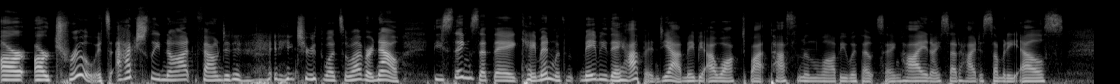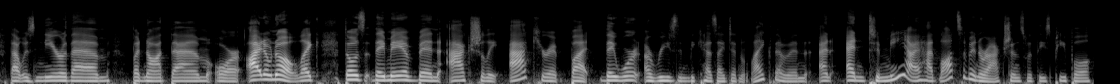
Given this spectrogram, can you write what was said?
are are true. It's actually not founded in any truth whatsoever. Now, these things that they came in with, maybe they happened. Yeah, maybe I walked by, past them in the lobby without saying hi, and I said hi to somebody else that was near them, but not them, or I don't know. Like those, they may have been actually accurate, but they weren't a reason because I didn't like them. And and and to me, I had lots of interactions with these people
